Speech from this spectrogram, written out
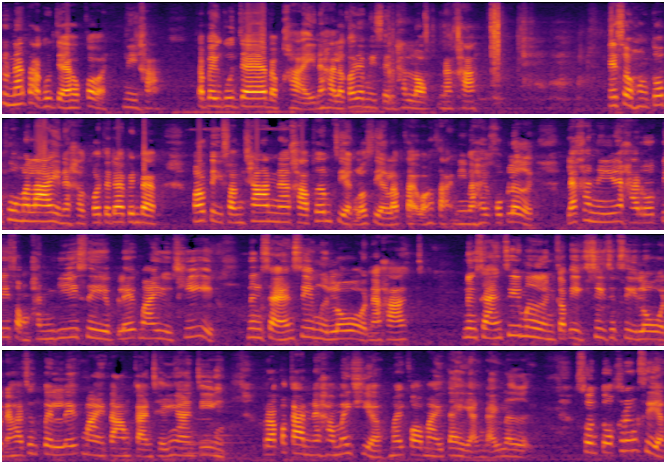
ดูหน้าตากุญแจเขาก่อนนี่ค่ะจะเป็นกุญแจแบบไขนะคะ แล้วก็จะมีเซ็นทรัลล็อกนะคะ ในส่วนของตัวพวงมาลัยนะคะ ก็จะได้เป็นแบบมัลติฟังก์ชันนะคะ เพิ่มเสียงลดเสียงรับสายวางสายมีมาให้ครบเลย และคันนี้นะคะ รถปี 2020 เลขไมาอยู่ที่ 140,000 โลนะคะ140,000 กับอีก 44 โลนะคะ ซึ่งเป็นเลขไม้ตามการใช้งานจริง รับประกันนะคะ ไม่เขียวไม่กอไม้แต่อย่างใดเลย ส่วนตัวเครื่องเสียง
